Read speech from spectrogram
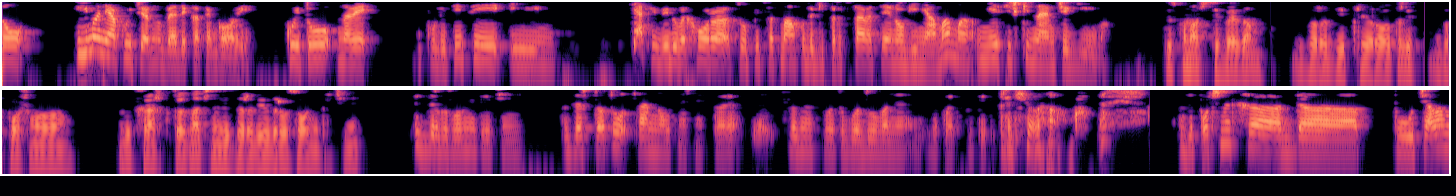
но има някои черно-бели категории, които нали, политици и всякакви видове хора се опитват малко да ги представят, все едно ги няма, ма ние всички знаем, че ги има. Ти спомена, че си веган заради природата ли започна да се храниш по този начин или заради здравословни причини? Здравословни причини. Защото това е много смешна история, свързана с твоето гладуване, за което попита преди малко. Започнах да получавам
